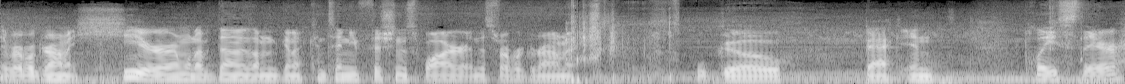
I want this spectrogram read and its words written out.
a rubber grommet here. And what I've done is I'm going to continue fishing this wire and this rubber grommet will go back in place there.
